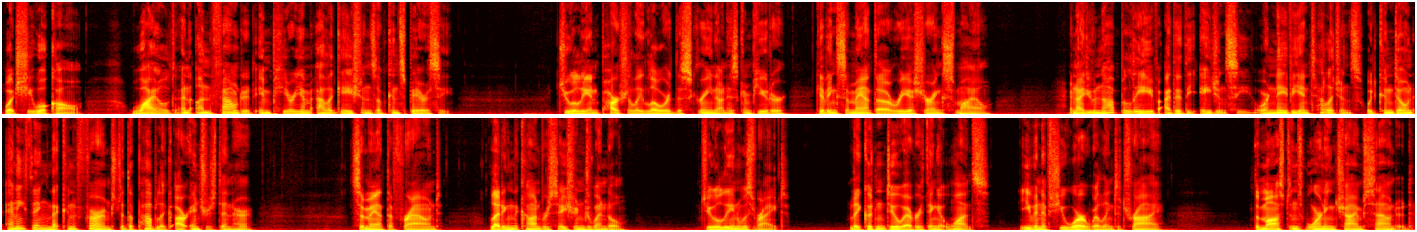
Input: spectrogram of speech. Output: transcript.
what she will call, wild and unfounded Imperium allegations of conspiracy. Julian partially lowered the screen on his computer, giving Samantha a reassuring smile. And I do not believe either the agency or Navy intelligence would condone anything that confirms to the public our interest in her. Samantha frowned, letting the conversation dwindle. Julian was right. They couldn't do everything at once, even if she were willing to try. The Mawston's warning chime sounded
